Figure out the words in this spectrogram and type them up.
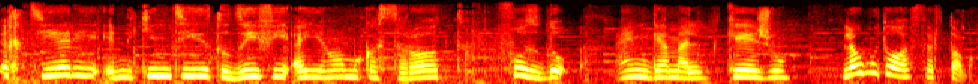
اختياري انك انتي تضيفي أي نوع مكسرات فستق عين جمل كاجو لو متوفر طبعا.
